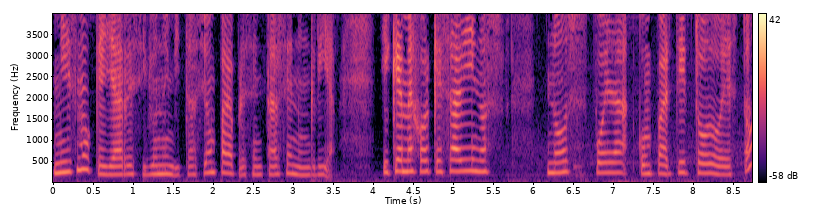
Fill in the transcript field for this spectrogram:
mismo que ya recibió una invitación para presentarse en Hungría. Y qué mejor que Sabi nos, nos pueda compartir todo esto.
